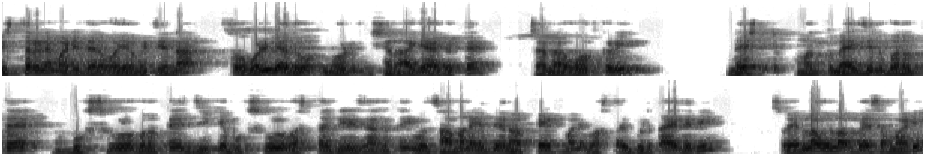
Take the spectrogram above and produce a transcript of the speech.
ವಿಸ್ತರಣೆ ಮಾಡಿದ್ದಾರೆ ವಯೋಮಿತಿಯನ್ನ. ಸೊ ಒಳ್ಳೆಯದು. ನೋಟಿಫಿಕೇಶನ್ ಆಗೇ ಆಗುತ್ತೆ. ಚೆನ್ನಾಗಿ ಓದ್ಕೊಳ್ಳಿ. ನೆಕ್ಸ್ಟ್ ಮಂತ್ ಮ್ಯಾಗಝಿನ್ ಬರುತ್ತೆ. ಬುಕ್ಸ್ಗಳು ಬರುತ್ತೆ. ಜಿ ಕೆ ಬುಕ್ಸ್ಗಳು ಹೊಸದಾಗಿ ರಿಲೀಸ್ ಆಗುತ್ತೆ. ಇವತ್ತು ಸಾಮಾನ್ಯ ಇದೆಯನ್ನು ಅಪ್ಡೇಟ್ ಮಾಡಿ ಹೊಸದಾಗಿ ಬಿಡ್ತಾ ಇದ್ದೀನಿ. ಸೊ ಎಲ್ಲವನ್ನು ಅಭ್ಯಾಸ ಮಾಡಿ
